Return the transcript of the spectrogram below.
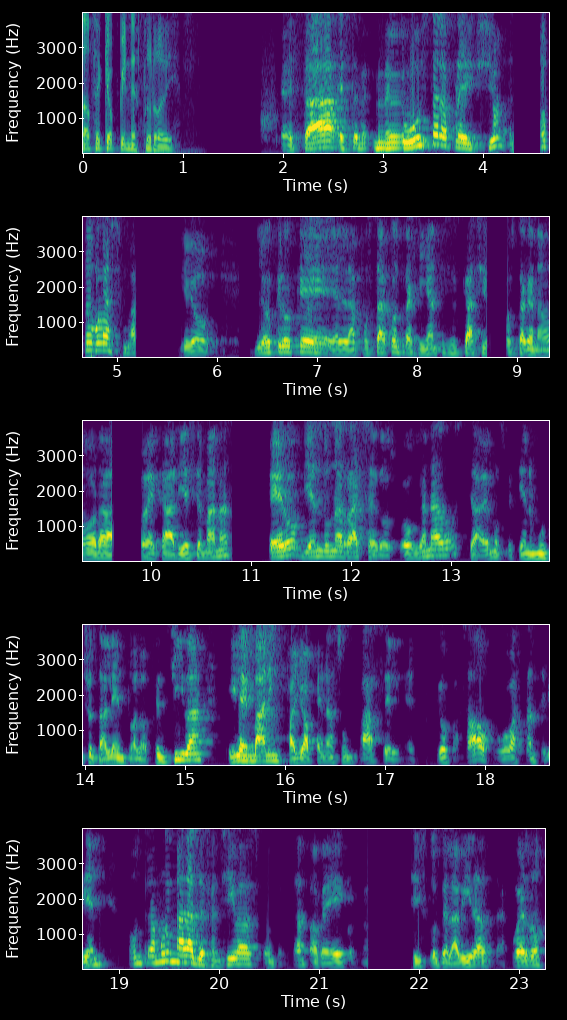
No sé qué opinas tú, Rudy. Está, este, me gusta la predicción. No me voy a sumar. Yo, yo creo que el apostar contra Gigantes es casi una apuesta ganadora de cada 10 semanas, pero viendo una racha de dos juegos ganados, sabemos que tiene mucho talento a la ofensiva. Eli Manning falló apenas un pase el, partido pasado, jugó bastante bien contra muy malas defensivas, contra Tampa Bay, contra Ciscos de la vida, de acuerdo,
